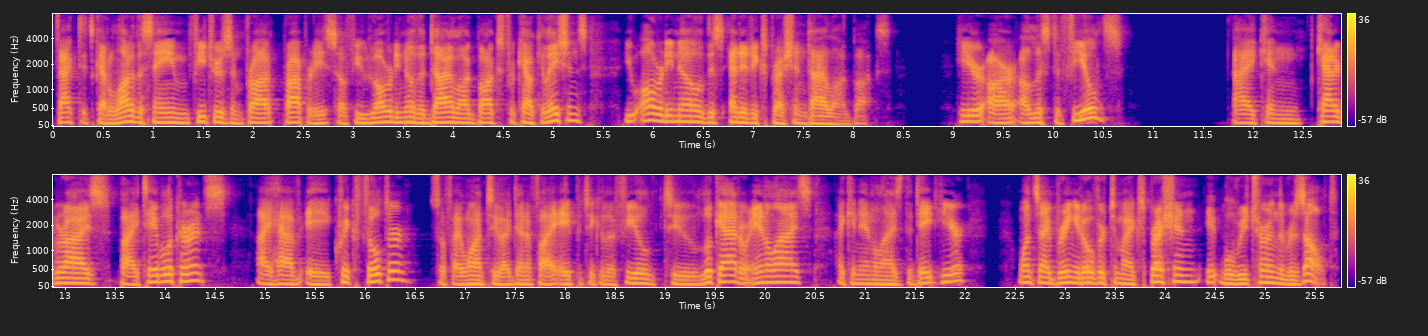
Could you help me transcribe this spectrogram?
In fact, it's got a lot of the same features and pro properties. So if you already know the dialog box for calculations, you already know this edit expression dialog box. Here are a list of fields. I can categorize by table occurrence. I have a quick filter so if I want to identify a particular field to look at or analyze, I can analyze the date here. Once I bring it over to my expression, it will return the result.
